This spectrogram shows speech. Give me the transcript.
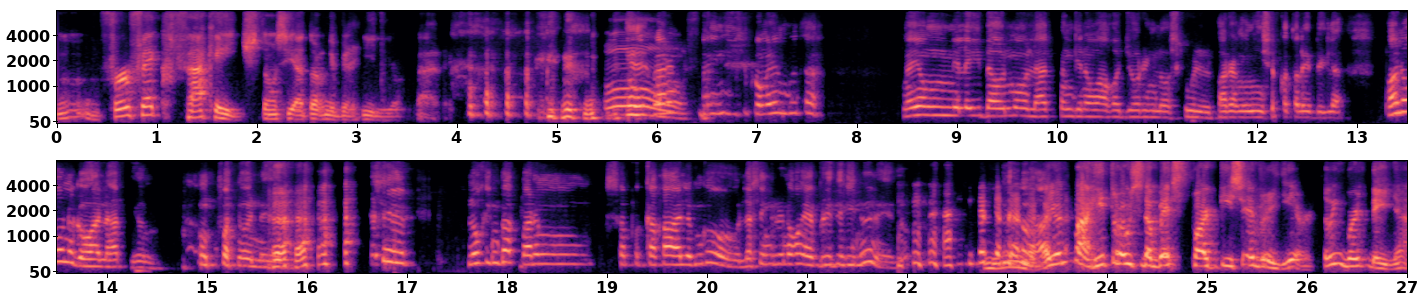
Mm, perfect package tong si Attorney Virgilio. Pare. Parang Oh. ang iniisip ko ngayon, buta. Ngayong nilay down mo lahat ng ginawa ko during law school, parang iniisip ko tuloy bigla, paano ko nagawa lahat yun? Ang panahon na yun. Kasi looking back, parang sa pagkakaalam ko, lasing rin ako everyday nun eh. no? Mm. Ayun pa, he throws the best parties every year tuwing birthday niya.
